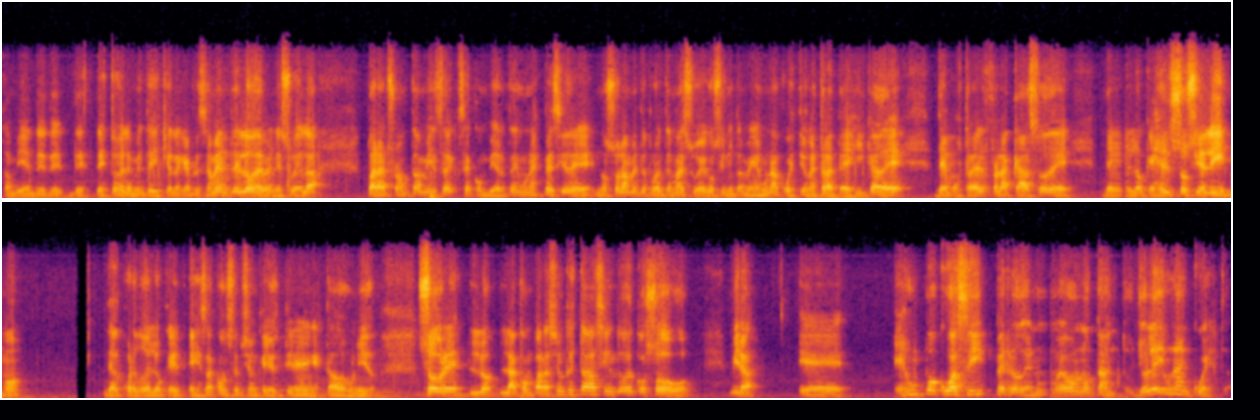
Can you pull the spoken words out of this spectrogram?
también de, de estos elementos de izquierda, que precisamente lo de Venezuela para Trump también se, se, convierte en una especie de, no solamente por el tema de su ego, sino también es una cuestión estratégica de demostrar el fracaso de, de lo que es el socialismo, de acuerdo de lo que es esa concepción que ellos tienen en Estados Unidos. Sobre la comparación que estaba haciendo de Kosovo, mira, eh, es un poco así, pero de nuevo no tanto. Yo leí una encuesta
